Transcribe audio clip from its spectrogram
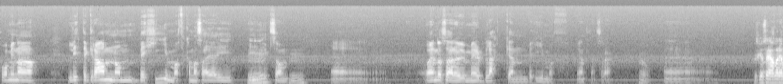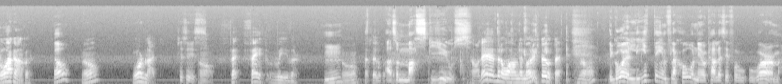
påminna lite grann om Behemoth kan man säga i, i Mm. liksom Mm. eh, och ändå så är det ju mer black än Behemoth egentligen sådär. Ja. Eh, Du ska säga vad det var kanske? ja, Ja. Warmlight. precis. Ja. Fa- Faith Weaver. Mm. Ja. Alltså maskljus. Ja, det är bra om det är mörkt ute. Ja. Det går ju lite inflation i att kalla sig för Worm.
